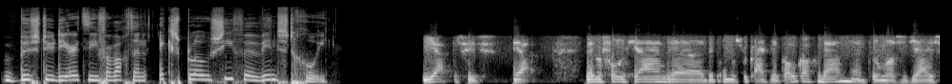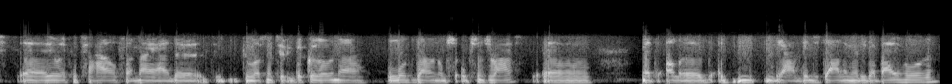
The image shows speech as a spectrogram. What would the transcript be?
bestudeerd, die verwachten een explosieve winstgroei. Ja, precies. Ja, we hebben vorig jaar uh, dit onderzoek eigenlijk ook al gedaan. En toen was het juist uh, heel erg het verhaal van, nou ja, de, toen was natuurlijk de corona-lockdown op, op zijn zwaarst. Uh, met alle ja, winstdalingen die daarbij horen.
